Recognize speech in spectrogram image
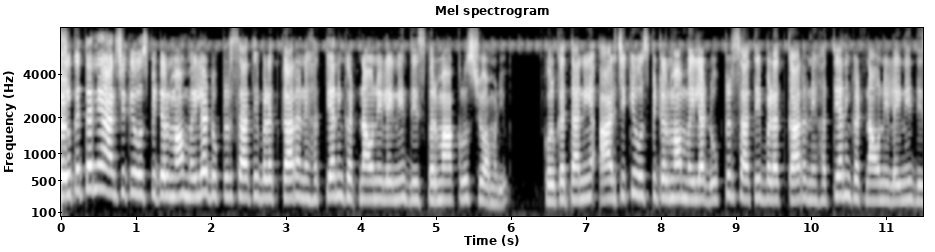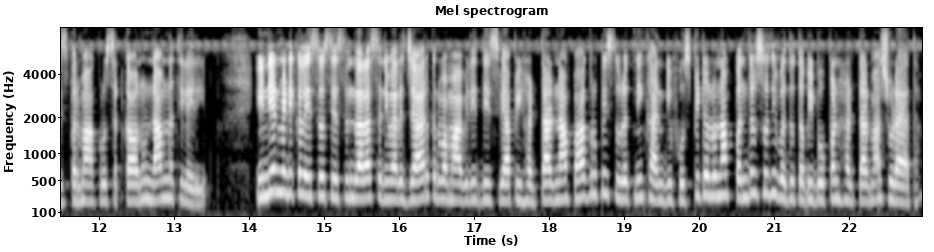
આરજીકે હોસ્પિટલમાં મહિલા ડોક્ટર સાથે બળાત્કાર અને હત્યાની ઘટનાઓને લઈને દેશભરમાં આક્રોશ જોવા મળ્યો. કોલકાતાની આરજીકે હોસ્પિટલમાં મહિલા ડોક્ટર સાથે બળાત્કાર અને હત્યાની ઘટનાઓને લઈને દેશભરમાં આક્રોશ અટકાવવાનું નામ નથી લઈ રહ્યો. ઇન્ડિયન મેડિકલ એસોસિએશન દ્વારા શનિવારે જાહેર કરવામાં આવેલી દેશવ્યાપી હડતાળના ભાગરૂપે સુરતની ખાનગી હોસ્પિટલોના પંદરસોથી વધુ તબીબો પણ હડતાળમાં જોડાયા હતા.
